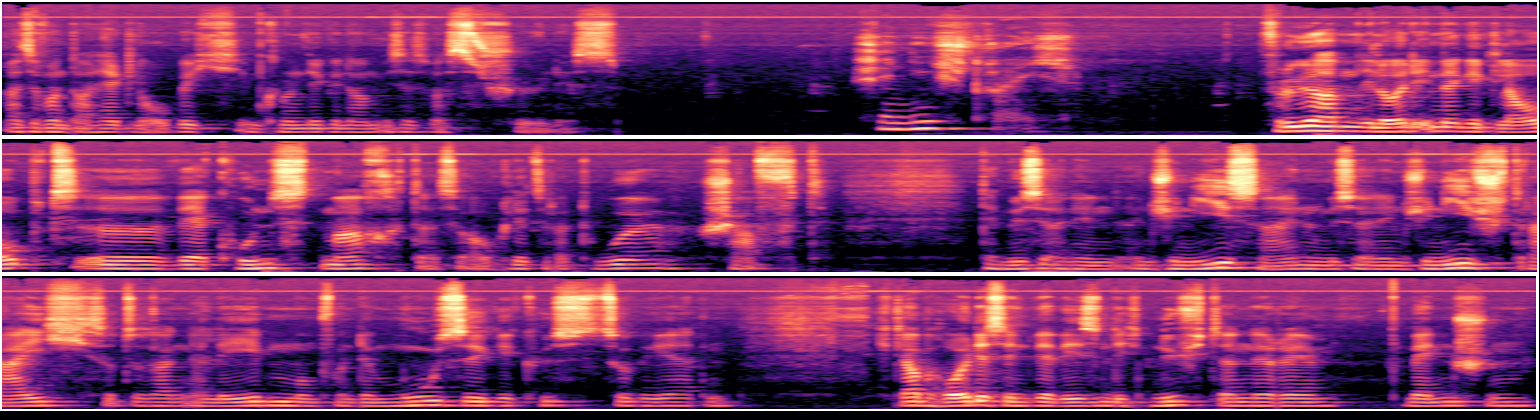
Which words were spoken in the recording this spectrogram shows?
Also von daher glaube ich, im Grunde genommen ist es was Schönes. Geniestreich. Früher haben die Leute immer geglaubt, äh, wer Kunst macht, also auch Literatur schafft, der müsse ein, ein Genie sein und müsse einen Geniestreich sozusagen erleben, um von der Muse geküsst zu werden. Ich glaube, heute sind wir wesentlich nüchternere Menschen.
